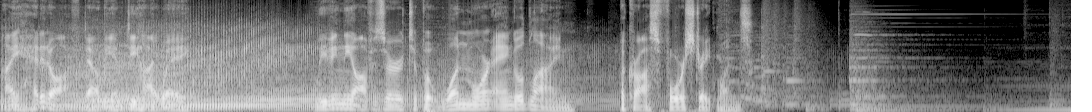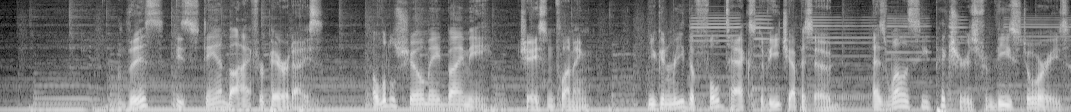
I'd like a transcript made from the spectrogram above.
I headed off down the empty highway, leaving the officer to put one more angled line across four straight ones. This is Standby for Paradise, a little show made by me, Jason Fleming. You can read the full text of each episode, as well as see pictures from these stories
